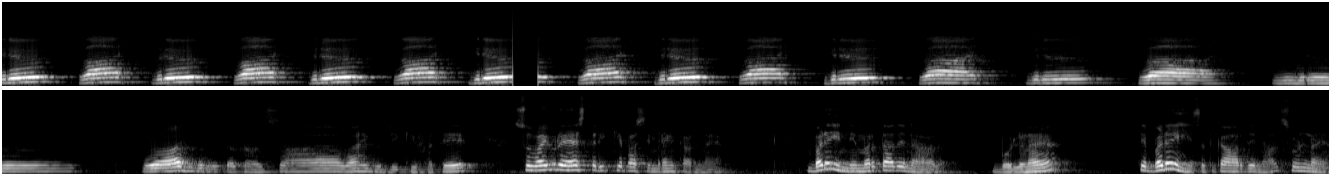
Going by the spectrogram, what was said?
ਵਾਹਿਗੁਰੂ ਵਾਹਿਗੁਰੂ ਵਾਹਿਗੁਰੂ ਵਾਹਿਗੁਰੂ ਵਾਹਿਗੁਰੂ ਵਾਹਿਗੁਰੂ ਵਾਹਿਗੁਰੂ ਵਾਹਿਗੁਰੂ। ਵਾਹਿਗੁਰੂ ਜੀ ਕਾ ਖਾਲਸਾ, ਵਾਹਿਗੁਰੂ ਜੀ ਕੀ ਫਤਿਹ। ਸੋ ਵਾਹਿਗੁਰੂ, ਇਸ ਤਰੀਕੇ ਆਪਾਂ ਸਿਮਰਨ ਕਰਨਾ ਹੈ। ਬੜੇ ਹੀ ਨਿਮਰਤਾ ਦੇ ਨਾਲ ਬੋਲਣਾ ਆ ਤੇ ਬੜੇ ਹੀ ਸਤਿਕਾਰ ਦੇ ਨਾਲ ਸੁਣਨਾ ਆ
